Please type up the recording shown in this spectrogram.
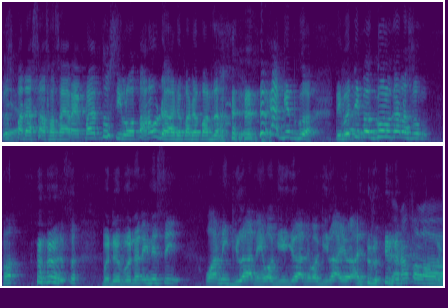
Terus Iya. pada saat selesai reply tuh si Lotaro udah ada pada pada kaget gue tiba-tiba gol kan langsung hah? Bener-bener ini sih wah ini gila nih wah gila nih wah gila ayo ayo. Karena kalau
